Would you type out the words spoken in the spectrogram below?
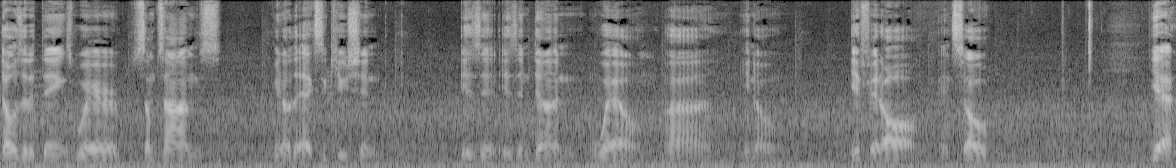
those are the things where sometimes, you know, the execution isn't isn't done well, uh, you know, if at all. And so, yeah,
